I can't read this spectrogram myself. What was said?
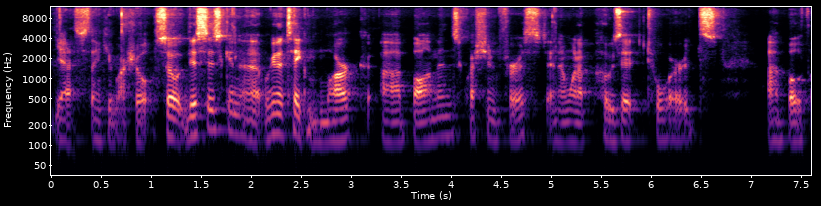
Yes, thank you, Marshall. So this is gonna we're gonna take Mark uh, Bauman's question first, and I want to pose it towards uh, both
